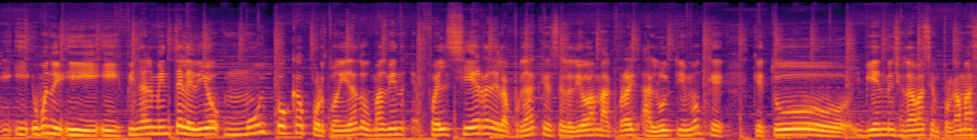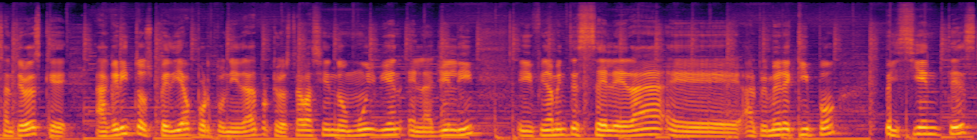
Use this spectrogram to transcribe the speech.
Y, bueno, y, finalmente le dio muy poca oportunidad, o más bien fue el cierre de la oportunidad que se le dio a McBride al último, que, que tú bien mencionabas en programas anteriores, que a gritos pedía oportunidad porque lo estaba haciendo muy bien en la G League y finalmente se le da eh, al primer equipo eficientes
